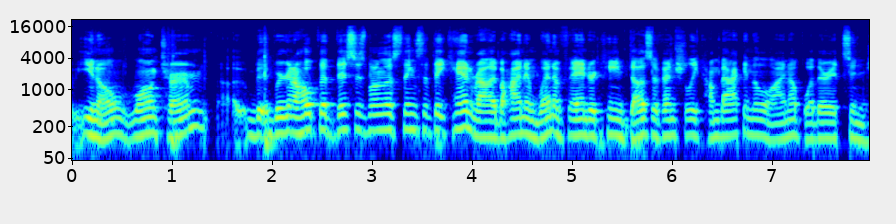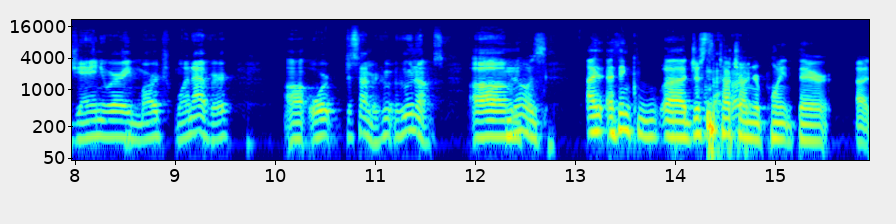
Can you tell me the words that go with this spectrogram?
you know, long term, uh, we're gonna hope that this is one of those things that they can rally behind. And when Evander Kane does eventually come back into the lineup, whether it's in January, March, whenever, uh, or December, who, who knows? Um, who knows? I, I think uh, just to touch on your point there, uh,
